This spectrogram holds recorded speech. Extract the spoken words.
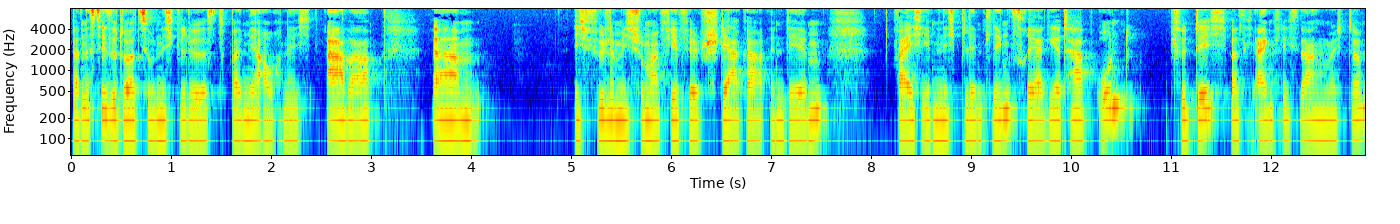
dann ist die Situation nicht gelöst, bei mir auch nicht. Aber ähm, ich fühle mich schon mal viel, viel stärker in dem, weil ich eben nicht blindlings reagiert habe. Und für dich, was ich eigentlich sagen möchte,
